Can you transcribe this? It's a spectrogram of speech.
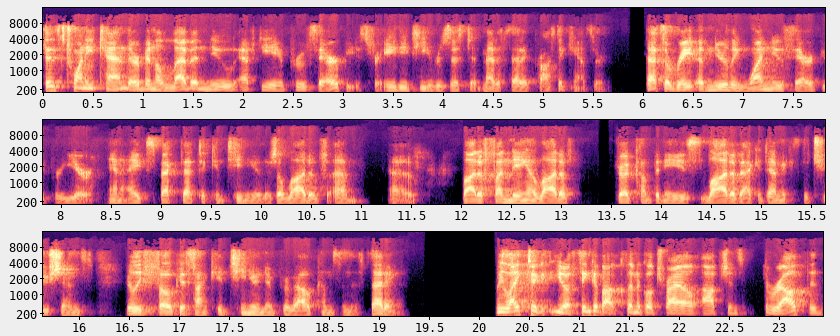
Since 2010, there have been 11 new FDA approved therapies for ADT resistant metastatic prostate cancer. That's a rate of nearly one new therapy per year, and I expect that to continue. There's a lot of um, uh, lot of funding, a lot of drug companies, a lot of academic institutions really focused on continuing to improve outcomes in this setting we like to you know think about clinical trial options throughout the,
